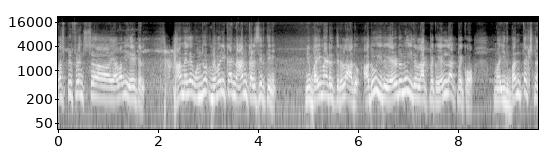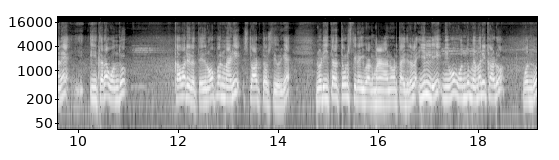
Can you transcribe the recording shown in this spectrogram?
ಫಸ್ಟ್ ಪ್ರಿಫ್ರೆನ್ಸ್ ಯಾವಾಗಲೂ ಏರ್ಟೆಲ್ ಆಮೇಲೆ ಒಂದು ಮೆಮೊರಿ ಕಾರ್ಡ್ ನಾನು ಕಳಿಸಿರ್ತೀನಿ. ನೀವು ಬೈ ಮಾಡಿರ್ತೀರಲ್ಲ ಅದು. ಅದು ಇದು ಎರಡೂ ಇದ್ರಲ್ಲಿ ಹಾಕಬೇಕು. ಎಲ್ಲಿ ಹಾಕಬೇಕು? ಇದು ಬಂದ ತಕ್ಷಣವೇ ಈ ಥರ ಒಂದು ಕವರ್ ಇರುತ್ತೆ. ಇದನ್ನು ಓಪನ್ ಮಾಡಿ ಸ್ಲಾಟ್ ತೋರಿಸ್ತೀವಿ ಇವರಿಗೆ. ನೋಡಿ ಈ ಥರ ತೋರಿಸ್ತೀನಿ. ಇವಾಗ ಮಾ ನೋಡ್ತಾ ಇದ್ದೀರಲ್ಲ. ಇಲ್ಲಿ ನೀವು ಒಂದು ಮೆಮೊರಿ ಕಾರ್ಡು ಒಂದು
